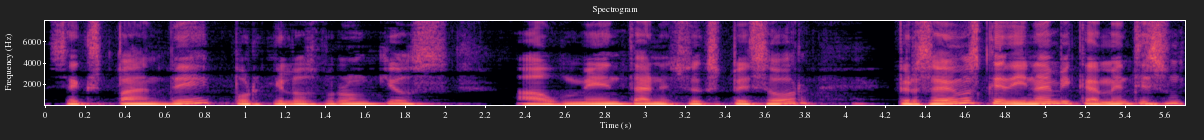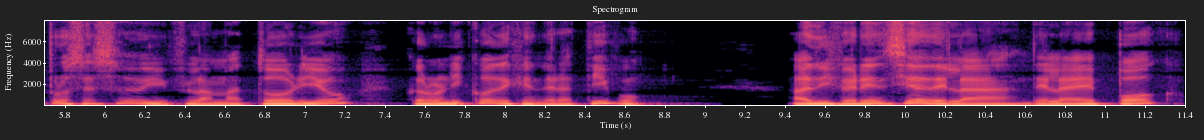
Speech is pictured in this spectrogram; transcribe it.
se expande porque los bronquios aumentan en su espesor, pero sabemos que dinámicamente es un proceso inflamatorio crónico degenerativo. A diferencia de la, de la EPOC,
